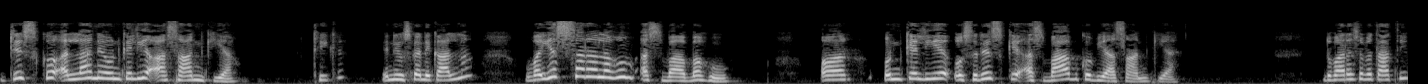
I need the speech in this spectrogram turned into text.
جس کو اللہ نے ان کے لیے آسان کیا۔ ٹھیک ہے؟ یعنی اس کا نکالنا۔ ویسر الحم اسباب اور ان کے لیے اس رزق کے اسباب کو بھی آسان کیا ہے۔ دوبارہ سے بتاتی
